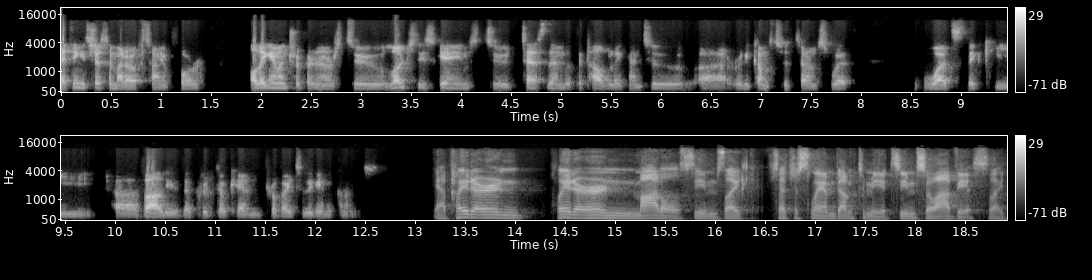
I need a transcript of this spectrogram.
I think it's just a matter of time for all the game entrepreneurs to launch these games, to test them with the public, and to uh, really come to terms with what's the key uh, value that crypto can provide to the game economies. Yeah, play to earn, play to earn model seems like such a slam dunk to me. It seems so obvious. Like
